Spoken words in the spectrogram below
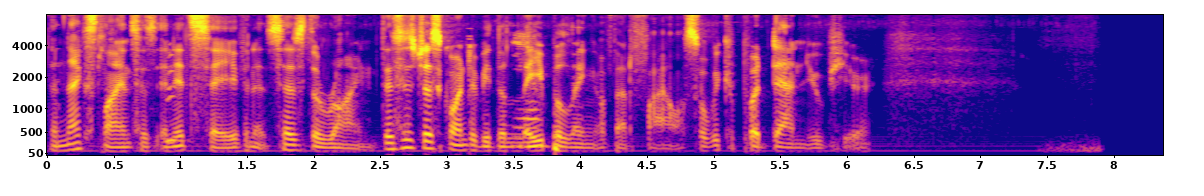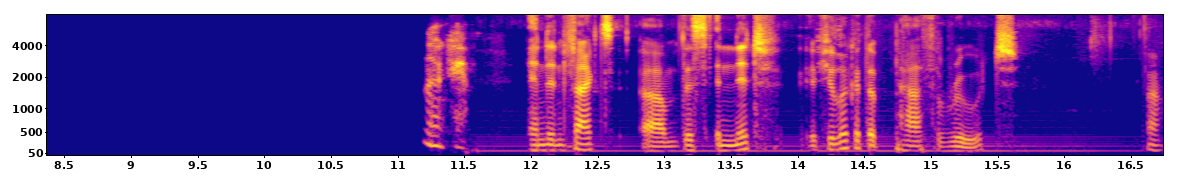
The next line says init save, and it says the Rhine. This is just going to be the yeah. labeling of that file. So we could put Danube here. Okay. And in fact, um, this init, if you look at the path root, oh,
